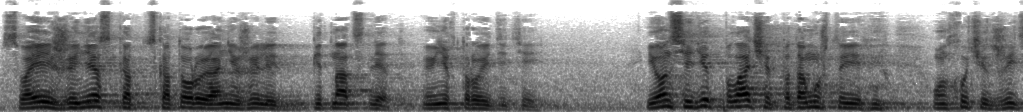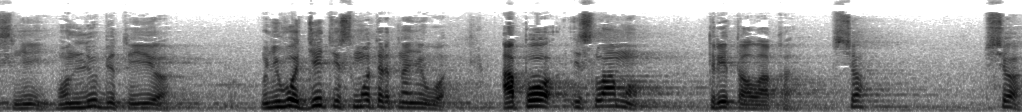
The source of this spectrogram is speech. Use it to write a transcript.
своей жене, с которой они жили 15 лет, и у них трое детей. И он сидит, плачет, потому что он хочет жить с ней, он любит ее. У него дети смотрят на него. А по исламу три талака. Все. Все.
